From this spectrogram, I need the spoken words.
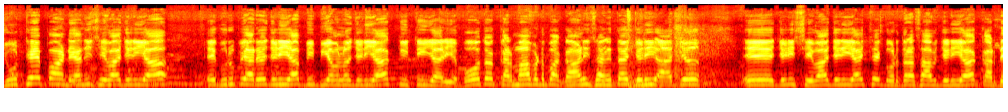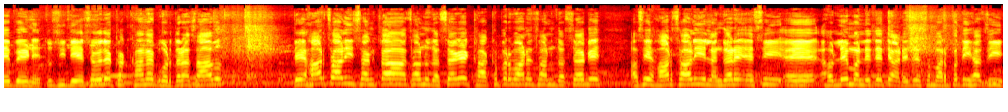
ਝੂਠੇ ਭਾਂਡਿਆਂ ਦੀ ਸੇਵਾ ਜਿਹੜੀ ਆ, ਇਹ ਗੁਰੂ ਪਿਆਰਿਓ ਜਿਹੜੀ ਆ, ਬੀਬੀਆਂ ਵੱਲੋਂ ਜਿਹੜੀ ਆ ਕੀਤੀ ਜਾ ਰਹੀ ਆ। ਬਹੁਤ ਕਰਮਾਂ ਵਡਭਾਗਾਂ ਵਾਲੀ ਸੰਗਤ ਹੈ ਜਿਹੜੀ ਅੱਜ ਇਹ ਜਿਹੜੀ ਸੇਵਾ ਜਿਹੜੀ ਆ, ਇੱਥੇ ਗੁਰਦੁਆਰਾ ਸਾਹਿਬ ਜਿਹੜੀ ਆ, ਕਰਦੇ ਪਏ ਨੇ। ਤੁਸੀਂ ਦੇਖ ਸਕਦੇ ਹੋ ਖੱਖਾਂ ਦਾ ਗੁਰਦੁਆਰਾ ਸਾਹਿਬ ਤੇ ਹਰ ਸਾਲ ਹੀ ਸੰਗਤਾਂ ਸਾਨੂੰ ਦੱਸਿਆ ਕਿ ਖੱਖ ਪਰਿਵਾਰ ਨੇ ਸਾਨੂੰ ਦੱਸਿਆ ਕਿ ਅਸੀਂ ਹਰ ਸਾਲ ਹੀ ਲੰਗਰ, ਅਸੀਂ ਹੌਲੇ ਹੋਲੇ ਮਹੱਲੇ ਤੇ ਦਿਹਾੜੇ ਦੇ ਸਮਰਪਿਤ ਹੀ ਅਸੀਂ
